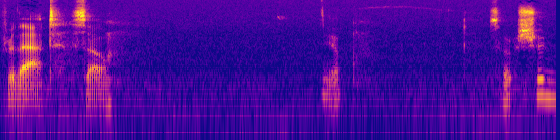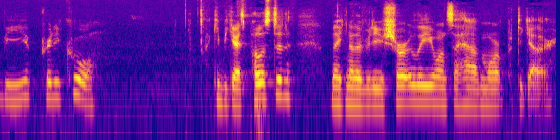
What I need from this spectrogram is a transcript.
for that. So Yep. So it should be pretty cool. I'll keep you guys posted. Make another video shortly once I have more put together.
